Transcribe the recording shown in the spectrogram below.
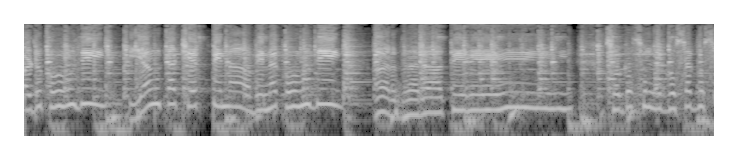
పడుకుంది ఎంత చెప్పినా వినకుంది అర్ధరాత్రి సొగసుల గుసగుస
